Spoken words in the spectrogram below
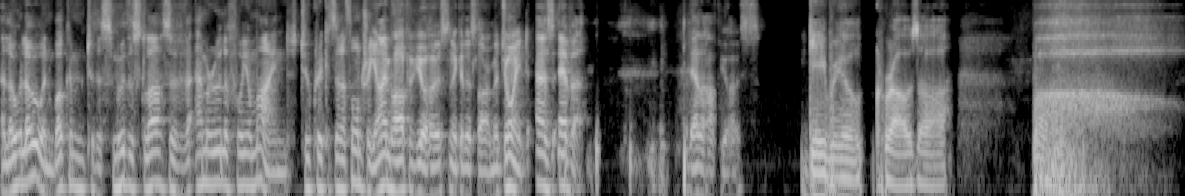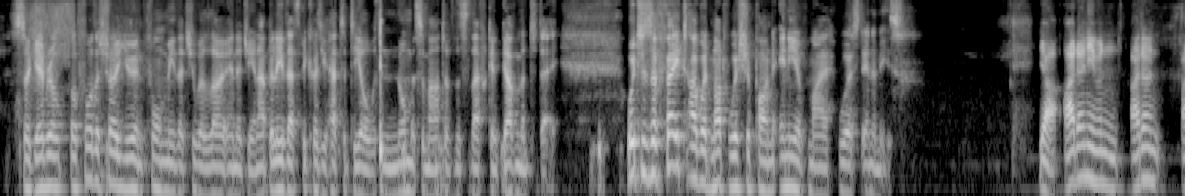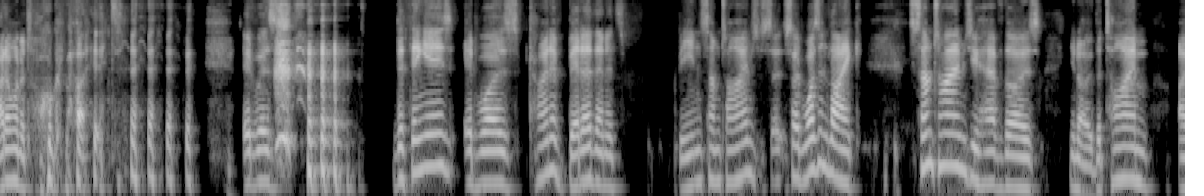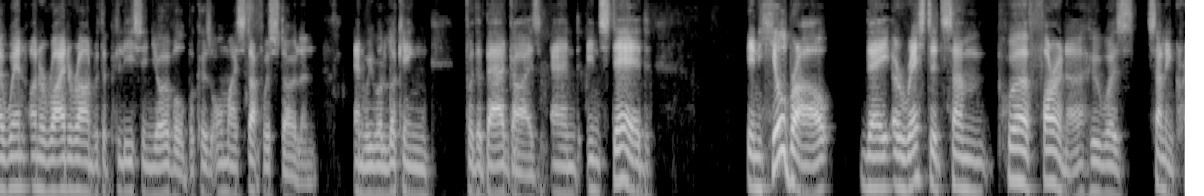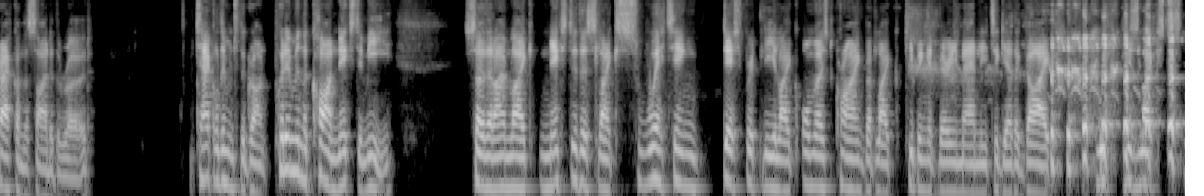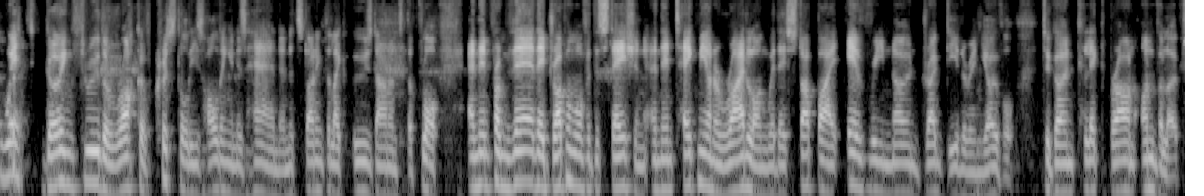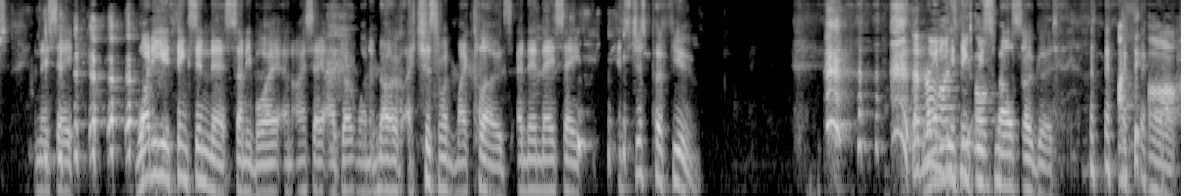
Hello, hello, and welcome to the smoothest glass of Amarula for your mind. Two crickets and a thorn tree. I'm half of your host, Nicholas Lorimer, joined, as ever, the other half of your hosts. Gabriel Krauser. So, Gabriel, before the show, you informed me that you were low energy, and I believe that's because you had to deal with an enormous amount of the South African government today, which is a fate I would not wish upon any of my worst enemies. Yeah, I don't even. I don't. I don't want to talk about it. it was the thing is, it was kind of better than it's been sometimes. So, so it wasn't like sometimes you have those, you know, the time I went on a ride around with the police in Yeoville because all my stuff was stolen and we were looking for the bad guys. And instead, in Hillbrow, they arrested some poor foreigner who was selling crack on the side of the road, tackled him into the ground, put him in the car next to me so that I'm like next to this like sweating desperately like almost crying but like keeping it very manly together guy. He's like sweat going through the rock of crystal he's holding in his hand and it's starting to like ooze down onto the floor. And then from there they drop him off at the station and then take me on a ride along where they stop by every known drug dealer in Yeoville to go and collect brown envelopes. And they say what do you think's in there sonny boy? And i say i don't want to know. I just want my clothes. And then they say it's just perfume that Why do you reminds me think we of. smell so good? I think. Oh,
